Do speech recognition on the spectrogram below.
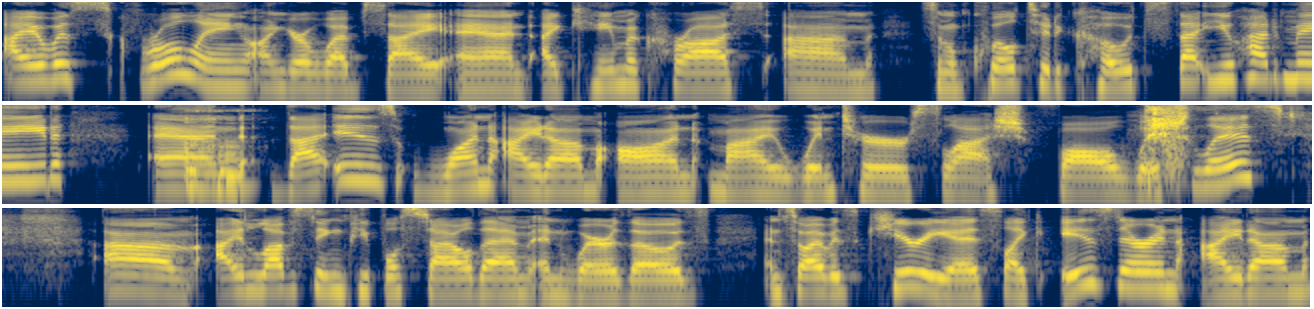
I was scrolling on your website and I came across um, some quilted coats that you had made. And that is one item on my winter slash fall wish list. Um, I love seeing people style them and wear those. And so I was curious, like, is there an item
